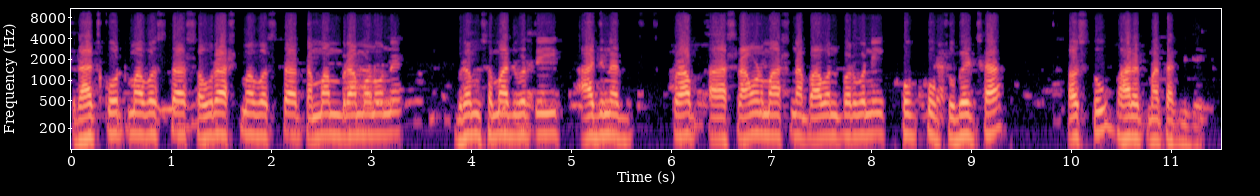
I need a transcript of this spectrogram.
રાજકોટમાં વસતા, સૌરાષ્ટ્રમાં વસતા તમામ બ્રાહ્મણોને બ્રહ્મ સમાજ વતી આજના શ્રાવણ માસના પાવન પર્વની ખૂબ ખૂબ શુભેચ્છા અસ્તુ. ભારત માતા કી જય.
